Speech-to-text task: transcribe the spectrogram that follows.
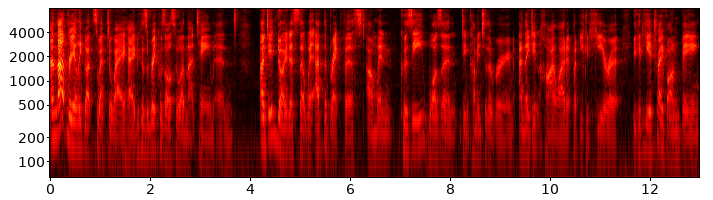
and that really got swept away, hey, because Rick was also on that team and I did notice that we're at the breakfast um, when Kuzi wasn't didn't come into the room and they didn't highlight it, but you could hear it. You could hear Trayvon being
